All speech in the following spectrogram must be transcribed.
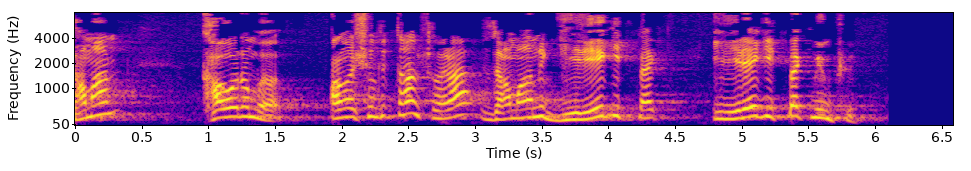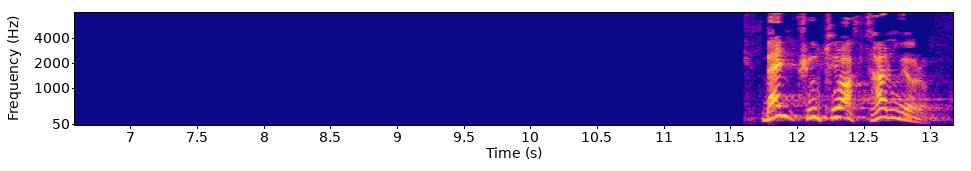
Zaman kavramı anlaşıldıktan sonra zamanı geriye gitmek, ileriye gitmek mümkün. Ben kültür aktarmıyorum.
